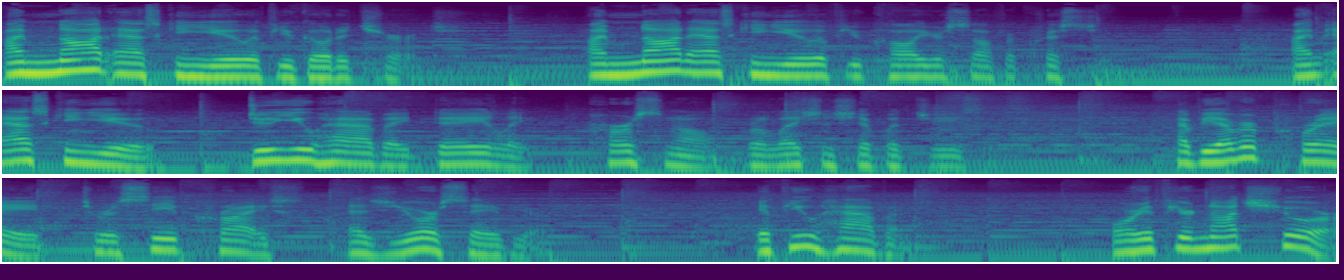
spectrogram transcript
I'm not asking you if you go to church. I'm not asking you if you call yourself a Christian. I'm asking you, do you have a daily, personal relationship with Jesus? Have you ever prayed to receive Christ as your Savior? If you haven't, or if you're not sure,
